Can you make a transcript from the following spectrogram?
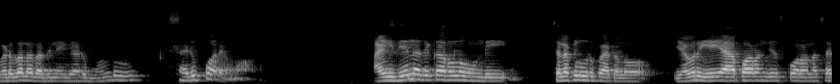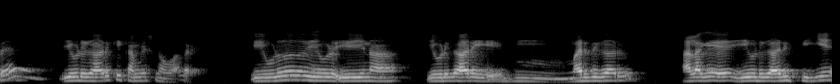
విడుదల రజనీ గారి ముందు సరిపోరేమో. ఐదేళ్ళు అధికారంలో ఉండి చిలకలూరుపేటలో ఎవరు ఏ వ్యాపారం చేసుకోవాలన్నా సరే ఈవిడ గారికి కమిషన్ అవ్వాలి ఈవిడ ఈవిడ ఈయన ఈవిడ గారి మరిది గారు అలాగే ఈవిడ గారి పిఏ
